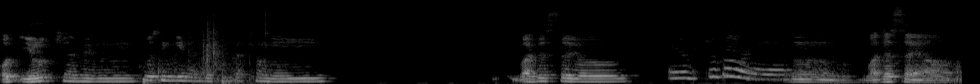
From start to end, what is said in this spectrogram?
어, 이렇게 하면은 또 생기는데, 삼각형이. 맞았어요. 아, 여기 조금만 음, 맞았어요.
